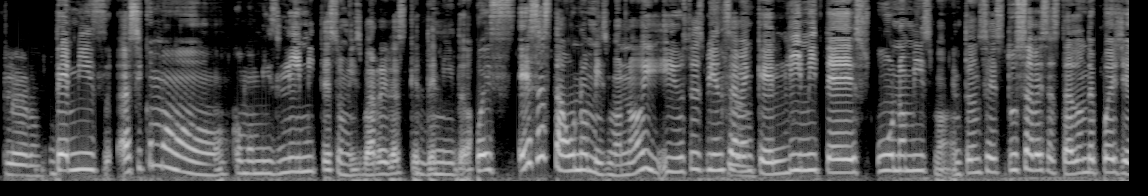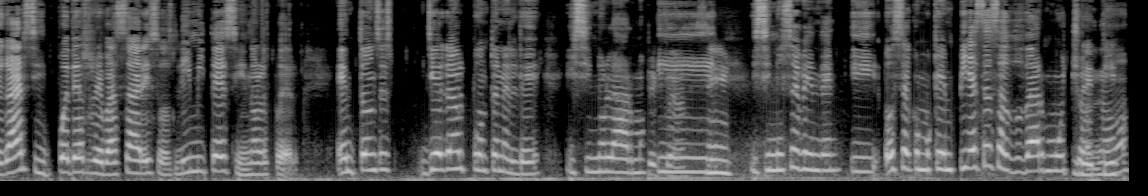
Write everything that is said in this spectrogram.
claro. De mis, así como, como mis límites o mis barreras que he tenido, pues es hasta uno mismo, ¿no? Y, ustedes bien saben que el límite es uno mismo. Entonces, tú sabes hasta dónde puedes llegar, si puedes rebasar esos límites, y no los puedes. Entonces, llega al punto en el de, ¿y si no la armo? y, y si no se venden? Y, o sea, como que empiezas a dudar mucho, ¿no?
